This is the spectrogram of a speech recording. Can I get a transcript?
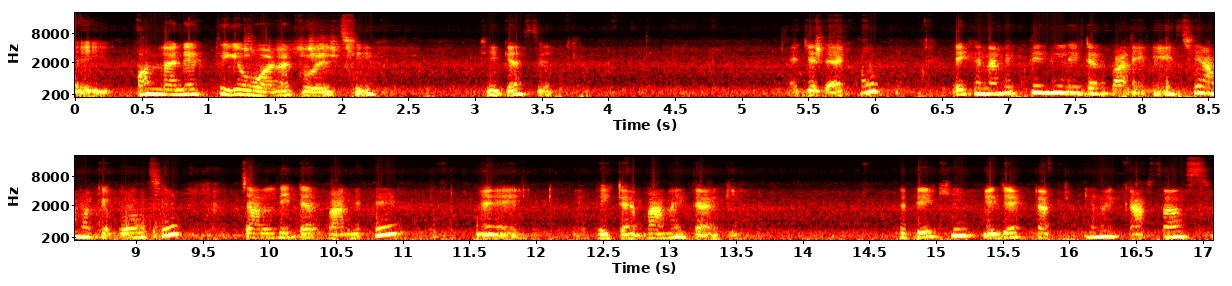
এই অনলাইনের থেকে অর্ডার করেছি। ঠিক আছে? এই যে দেখো, এখানে আমি তিন লিটার পানি নিয়েছি। আমাকে বলছে চার লিটার পানিতে এটা বানাইতে আর কি। দেখি, এই যে একটা মনে কাঁচা আছে।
